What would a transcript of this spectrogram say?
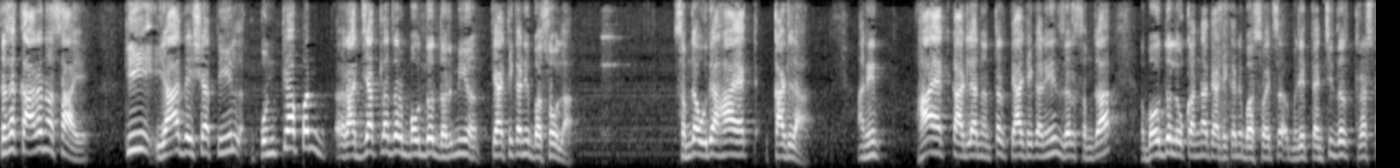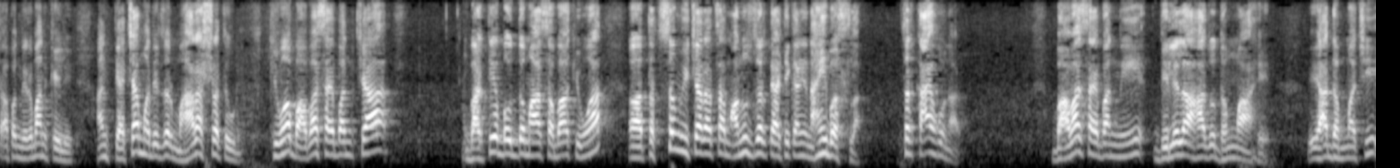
त्याचं कारण असं आहे की या देशातील कोणत्या पण राज्यातला जर बौद्ध धर्मीय त्या ठिकाणी बसवला समजा उद्या हा ॲक्ट काढला आणि हा ॲक्ट काढल्यानंतर त्या ठिकाणी जर समजा बौद्ध लोकांना त्या ठिकाणी बसवायचं म्हणजे त्यांची जर ट्रस्ट आपण निर्माण केली आणि त्याच्यामध्ये जर महाराष्ट्रात येऊन किंवा बाबासाहेबांच्या भारतीय बौद्ध महासभा किंवा तत्सम विचाराचा माणूस जर त्या ठिकाणी नाही बसला तर काय होणार? बाबासाहेबांनी दिलेला हा जो धम्म आहे या धम्माची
